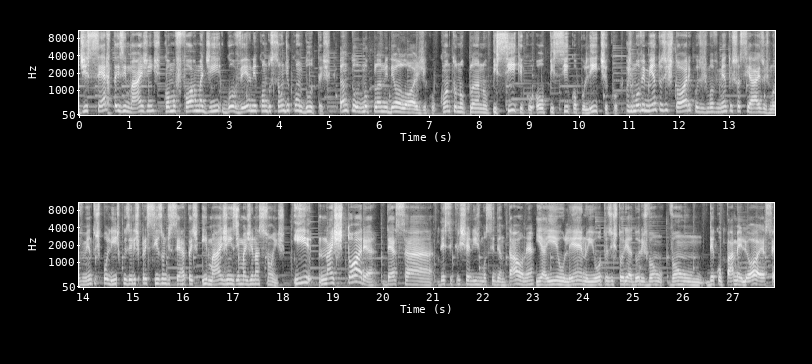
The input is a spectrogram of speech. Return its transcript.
de certas imagens como forma de governo e condução de condutas, tanto no plano ideológico quanto no plano psíquico ou psicopolítico. Os movimentos históricos, os movimentos sociais, os movimentos políticos, eles precisam de certas imagens e imaginações. E na história dessa desse cristianismo ocidental, né? E aí o Leno e outros historiadores historiadores vão, vão decupar melhor essa,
